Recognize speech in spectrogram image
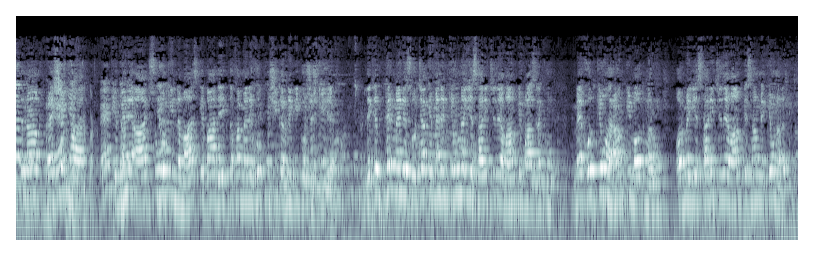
इतना प्रेशर था कि मैंने आज सुबह की नमाज़ के बाद एक दफ़ा मैंने खुदकुशी करने की कोशिश की है। लेकिन फिर मैंने सोचा कि मैंने क्यों ना ये सारी चीज़ें आवाम के पास रखूँ। मैं खुद क्यों हराम की मौत मरूं? और मैं ये सारी चीज़ें अवाम के सामने क्यों ना रखूँ?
